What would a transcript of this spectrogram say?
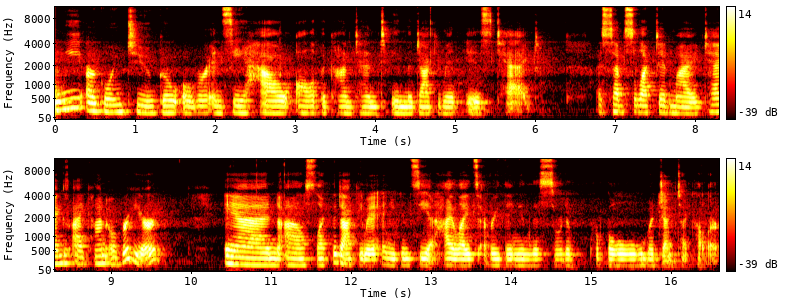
we are going to go over and see how all of the content in the document is tagged. I sub-selected my tags icon over here and I'll select the document and you can see it highlights everything in this sort of purple magenta color.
